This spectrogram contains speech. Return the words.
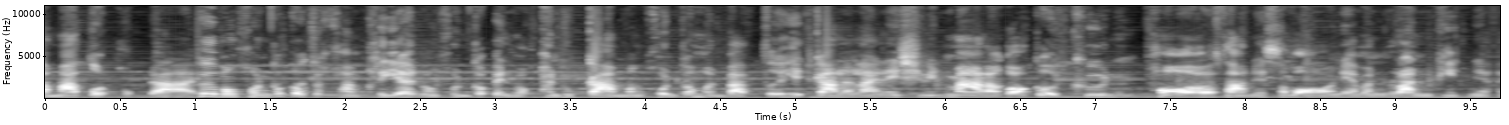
สามารถตรวจพบได้ คือบางคนก็เกิดจากความเครียด บางคนก็เป็นเพราะพันธุกรรม บางคนก็เหมือนแบบเจอเหตุการณ์ร้ายๆในชีวิตมาแล้วก็เกิดขึ้น พอสารในสมองเนี่ยมันรันผิดเนี่ย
